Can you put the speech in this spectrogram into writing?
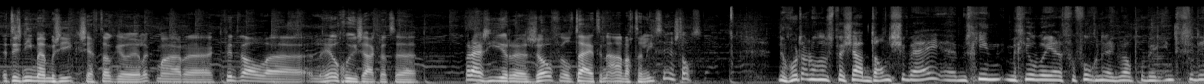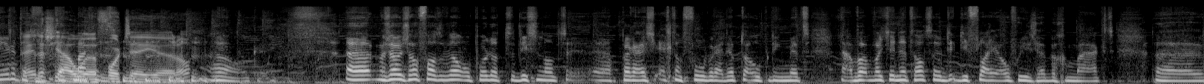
het is niet mijn muziek, zegt het ook heel eerlijk. Maar ik vind wel een heel goede zaak dat Parijs hier zoveel tijd en aandacht en liefde in stopt. Er hoort ook nog een speciaal dansje bij. Uh, misschien, Michiel, wil jij dat voor volgende week wel proberen in te studeren? Dat nee, dat is jouw uh, forte, uh, Ralf. oh, oké. maar sowieso valt het wel op hoor dat Disneyland Parijs echt aan het voorbereiden op de opening met nou, wat je net had, die, die flyover die ze hebben gemaakt. Ehm,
